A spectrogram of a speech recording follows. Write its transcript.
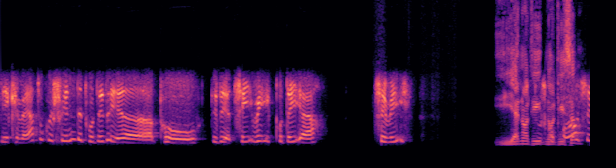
det kan være, at du kan finde det på det der, på det der tv, på DR TV. Ja, når de, Du når de prøve sådan... at se,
